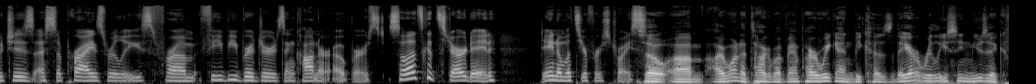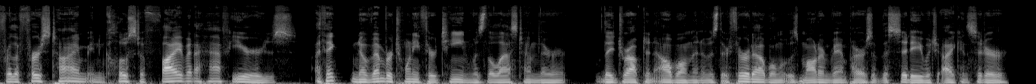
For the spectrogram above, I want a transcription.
which is a surprise release from Phoebe Bridgers and Conor Oberst. So let's get started. Dana, what's your first choice? So, um, I want to talk about Vampire Weekend because they are releasing music for the first time in close to five and a half years. I think November 2013 was the last time they they dropped an album, and it was their third album. It was Modern Vampires of the City, which I consider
